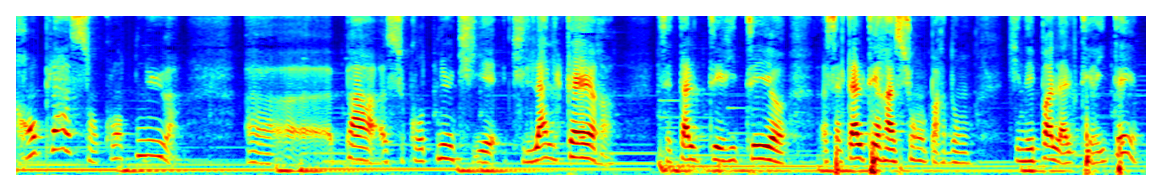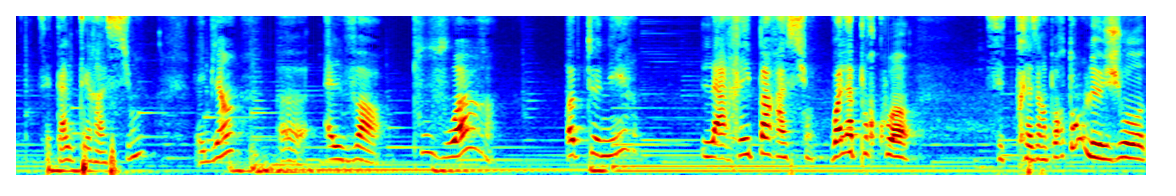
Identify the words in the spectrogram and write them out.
remplace son contenu euh, pas ce contenu qui l'altère, cette altérité, euh, cette altération, pardon, qui n'est pas l'altérité, cette altération, eh bien, euh, elle va pouvoir obtenir la réparation. Voilà pourquoi c'est très important le jour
